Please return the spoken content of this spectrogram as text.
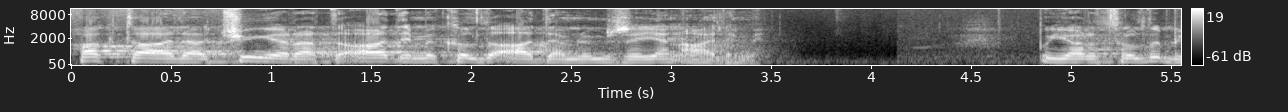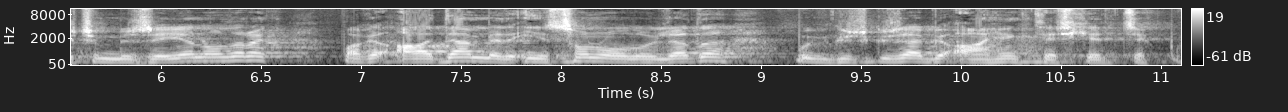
Hak Teâlâ çün yarattı Adem'i kıldı Adem'le müzeyyen alemi. Bu yaratıldı bütün müzeyyen olarak. Bakın Adem'le de insanoğluyla da bu güzel bir ahenk teşkil edecek bu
